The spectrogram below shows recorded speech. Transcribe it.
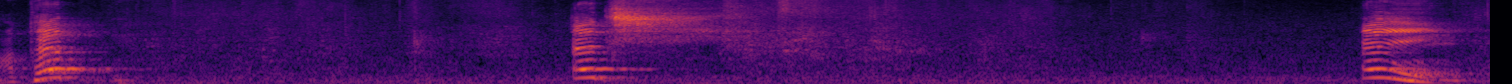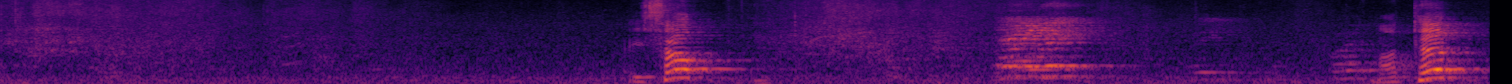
待て。1えはいさはい。待て。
